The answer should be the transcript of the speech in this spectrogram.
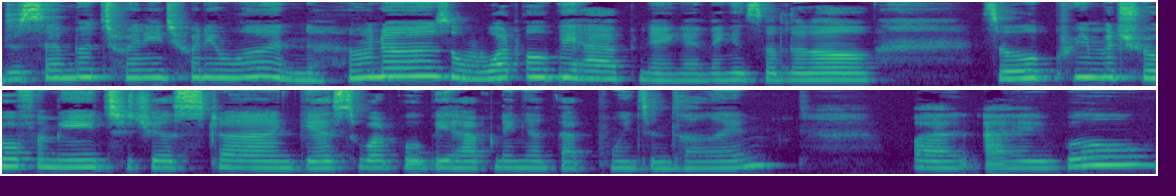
December 2021. Who knows what will be happening? I think it's a little it's a little premature for me to just uh, guess what will be happening at that point in time. But I will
